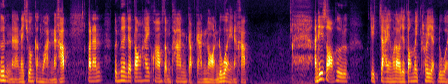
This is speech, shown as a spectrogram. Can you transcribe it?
ขึ้นนะในช่วงกลางวันนะครับ เพราะนั้นเพื่อนๆจะต้องให้ความสำคัญกับการนอนด้วยนะครับ อันที่ 2 คือจิตใจของเราจะต้องไม่เครียดด้วย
